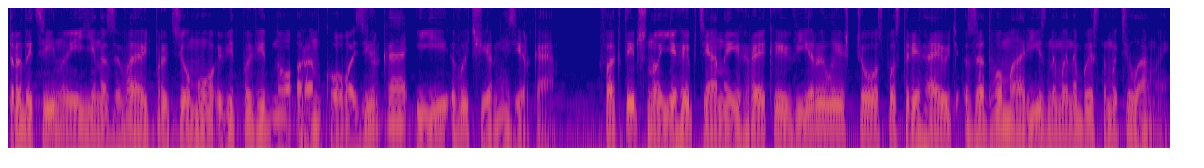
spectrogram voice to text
Традиційно її називають при цьому відповідно ранкова зірка і вечірня зірка. Фактично, єгиптяни і греки вірили, що спостерігають за двома різними небесними тілами.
